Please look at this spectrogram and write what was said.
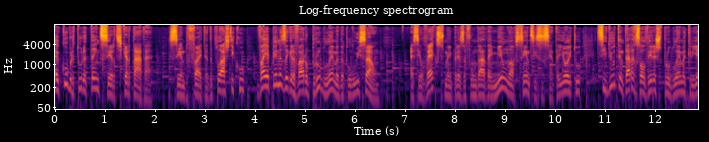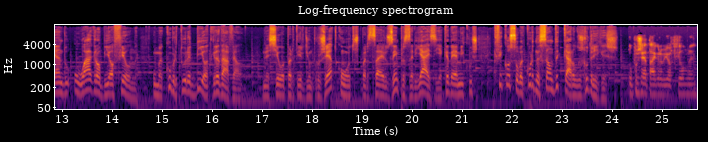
a cobertura tem de ser descartada. Sendo feita de plástico, vai apenas agravar o problema da poluição. A Silvex, uma empresa fundada em 1968, decidiu tentar resolver este problema criando o Agrobiofilm, uma cobertura biodegradável. Nasceu a partir de um projeto com outros parceiros empresariais e académicos que ficou sob a coordenação de Carlos Rodrigues. O projeto Agrobiofilm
